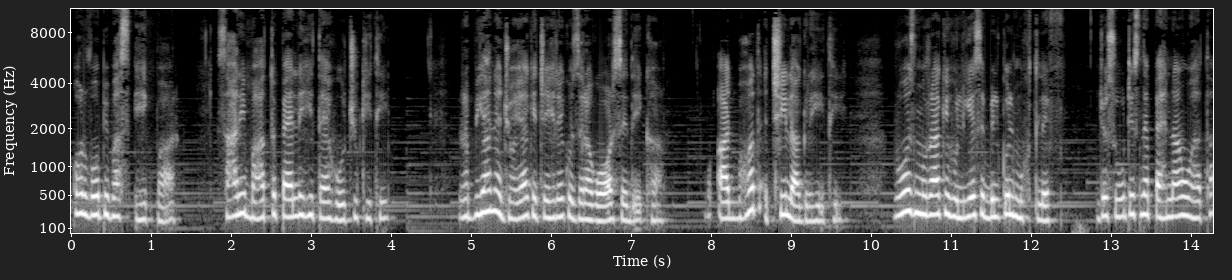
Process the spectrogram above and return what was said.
اور وہ بھی بس ایک بار۔ ساری بات تو پہلے ہی طے ہو چکی تھی۔ ربیہ نے جویا کے چہرے کو ذرا غور سے دیکھا۔ وہ آج بہت اچھی لگ رہی تھی۔ روز مرہ کے حلیے سے بالکل مختلف۔ جو سوٹ اس نے پہنا ہوا تھا،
